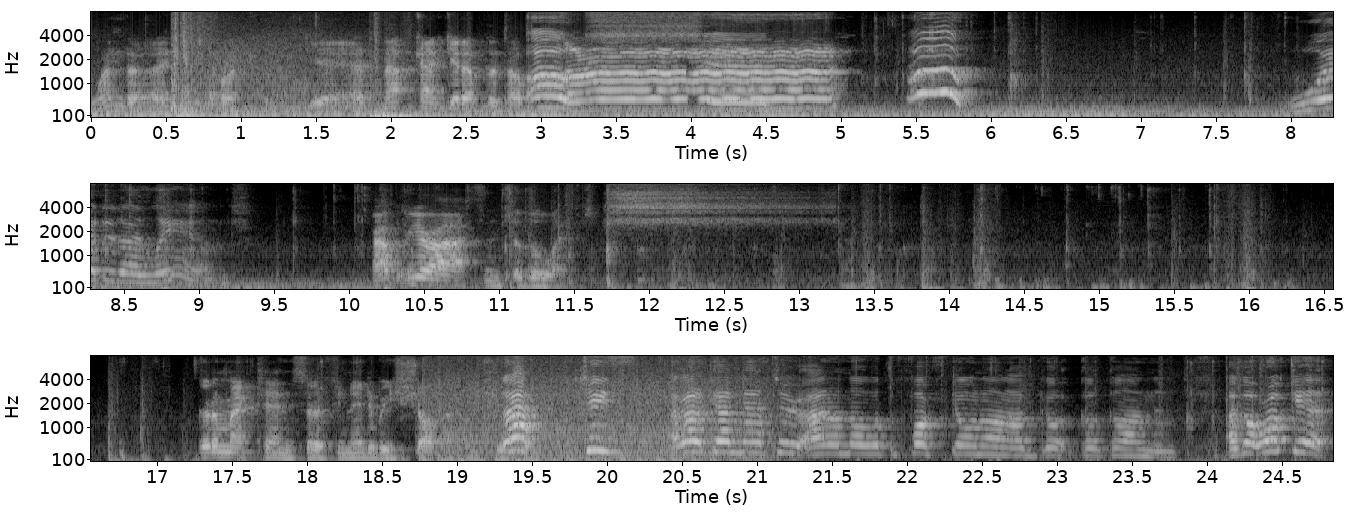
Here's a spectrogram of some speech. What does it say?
One day, if I can get. Nah, can't get up the top. Oh, Ah! Oh! Where did I land? Up your ass and to the left. Got a Mac 10, so if you need to be shot, I can shoot Ah! Jesus! I got a gun now too. I don't know what the fuck's going on. I've got, got gun and I got rocket.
